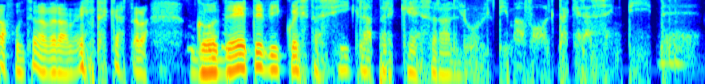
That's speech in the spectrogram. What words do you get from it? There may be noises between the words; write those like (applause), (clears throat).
No, funziona veramente, cazzo. Allora, godetevi questa sigla perché sarà l'ultima volta che la sentite.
